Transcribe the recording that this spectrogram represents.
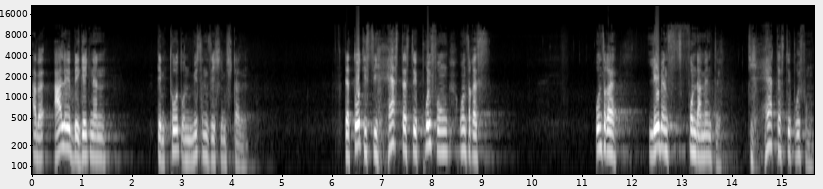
aber alle begegnen dem Tod und müssen sich ihm stellen. Der Tod ist die härteste Prüfung unseres, unserer Lebensfundamente. Die härteste Prüfung.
